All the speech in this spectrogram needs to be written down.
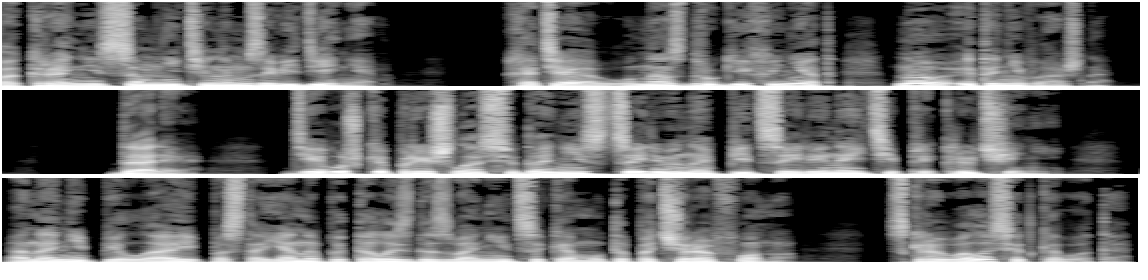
по крайне сомнительным заведениям? Хотя у нас других и нет, но это не важно. Далее. Девушка пришла сюда не с целью напиться или найти приключений. Она не пила и постоянно пыталась дозвониться кому-то по чарафону. Скрывалась от кого-то?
